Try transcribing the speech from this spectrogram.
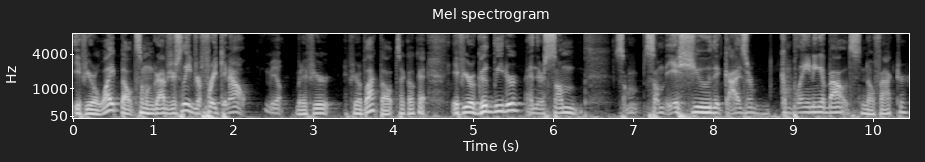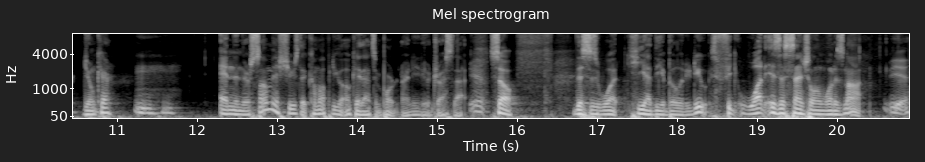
If you're a white belt, someone grabs your sleeve, you're freaking out. Yep. But if you're if you're a black belt, it's like okay. If you're a good leader and there's some some some issue that guys are complaining about, it's no factor. You don't care. Mm-hmm. And then there's some issues that come up and you go, okay, that's important. I need to address that. Yeah. So this is what he had the ability to do: is figure what is essential and what is not. Yeah.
